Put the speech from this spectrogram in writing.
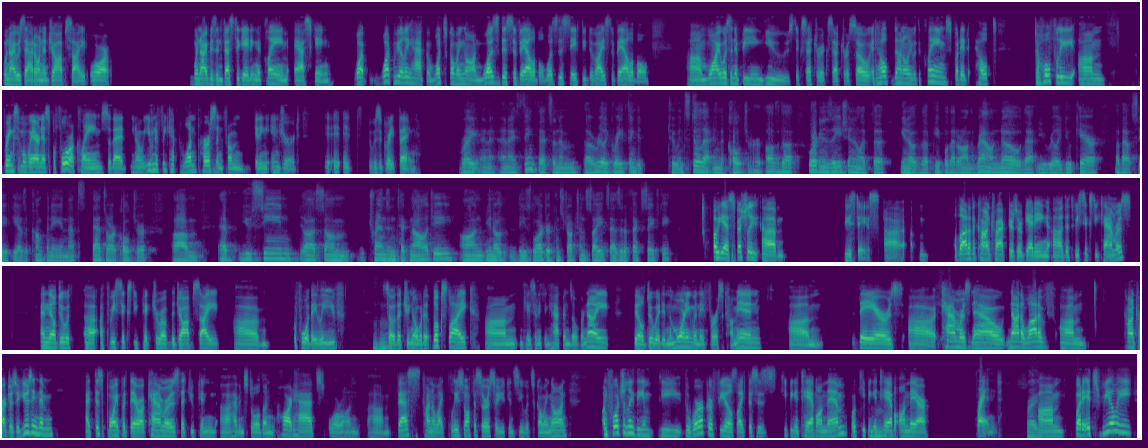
when I was out on a job site or when I was investigating a claim, asking what what really happened, what's going on, was this available, was this safety device available, um, why wasn't it being used, et cetera, et cetera. So it helped not only with the claims, but it helped to hopefully um, bring some awareness before a claim, so that you know even if we kept one person from getting injured, it it, it was a great thing. Right, and and I think that's an, a really great thing to to instill that in the culture of the organization and let the you know the people that are on the ground know that you really do care about safety as a company and that's that's our culture. Um, have you seen uh, some trends in technology on you know these larger construction sites as it affects safety? Oh yeah especially um, these days. Uh, a lot of the contractors are getting uh, the 360 cameras and they'll do a, a 360 picture of the job site um, before they leave mm-hmm. so that you know what it looks like um, in case anything happens overnight. They'll do it in the morning when they first come in. Um, there's uh, cameras now. Not a lot of um, contractors are using them at this point, but there are cameras that you can uh, have installed on hard hats or on um, vests, kind of like police officers, so you can see what's going on unfortunately the the the worker feels like this is keeping a tab on them or keeping mm-hmm. a tab on their friend. Right. Um, but it's really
